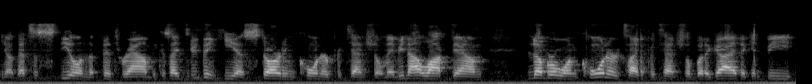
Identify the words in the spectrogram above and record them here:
you know, that's a steal in the fifth round because I do think he has starting corner potential. Maybe not lockdown number one corner type potential, but a guy that can be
